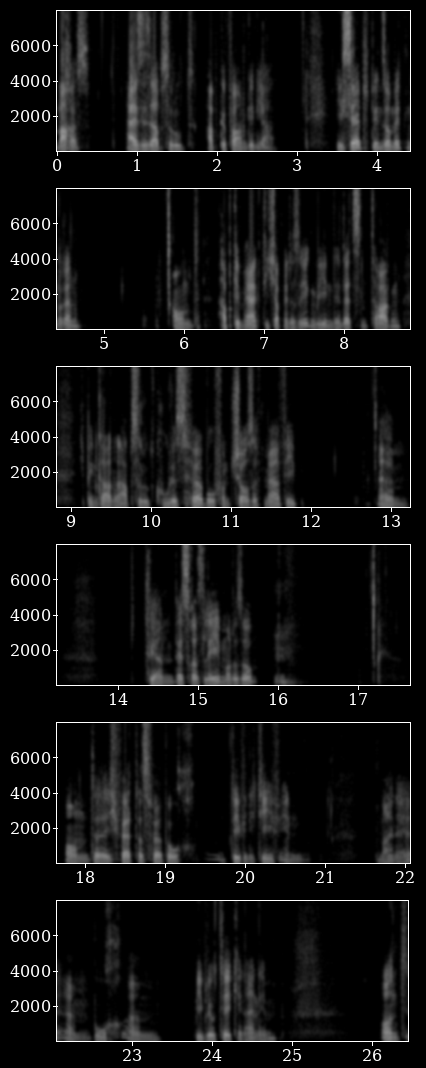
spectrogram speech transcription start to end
mach es. Es ist absolut abgefahren genial. Ich selbst bin so mittendrin und habe gemerkt, ich habe mir das irgendwie in den letzten Tagen, ich bin gerade ein absolut cooles Hörbuch von Joseph Murphy ähm, für ein besseres Leben oder so und äh, ich werde das Hörbuch definitiv in meine ähm, Buchbibliothek Bibliothek hineinnehmen. Und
